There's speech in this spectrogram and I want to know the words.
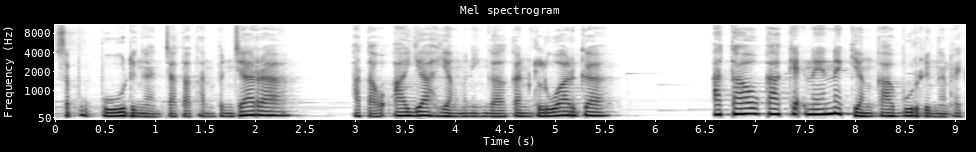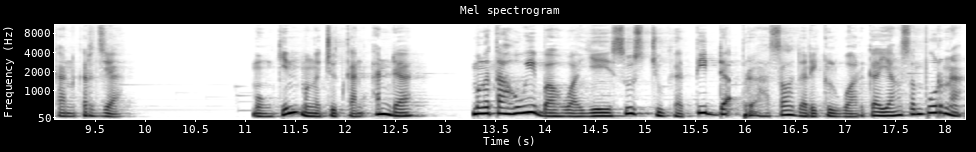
Sepupu dengan catatan penjara, atau ayah yang meninggalkan keluarga, atau kakek nenek yang kabur dengan rekan kerja. Mungkin mengejutkan Anda mengetahui bahwa Yesus juga tidak berasal dari keluarga yang sempurna.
